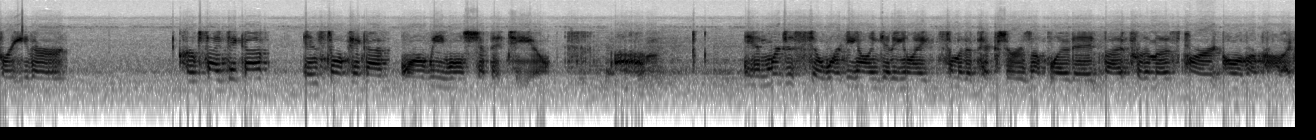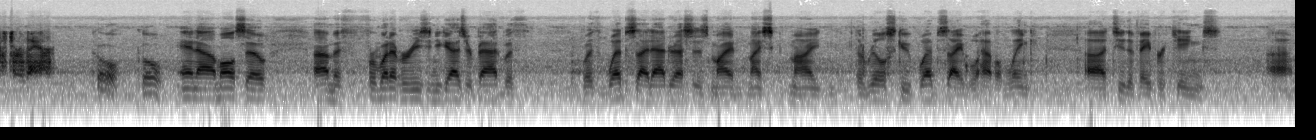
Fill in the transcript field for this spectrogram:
for either curbside pickup, in-store pickup, or we will ship it to you. Um, and we're just still working on getting like some of the pictures uploaded, but for the most part, all of our products are there. Cool, cool. And um, also, um, if for whatever reason you guys are bad with with website addresses, my my my the Real Scoop website will have a link uh, to the Vapor Kings um,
